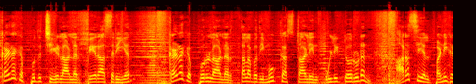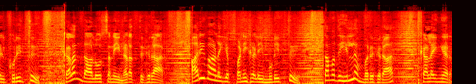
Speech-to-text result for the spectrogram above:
கழக பொதுச் செயலாளர் பேராசிரியர் கழக பொருளாளர் தளபதி மு க ஸ்டாலின் உள்ளிட்டோருடன் அரசியல் பணிகள் குறித்து கலந்தாலோசனை நடத்துகிறார். அறிவாலய பணிகளை முடித்து தமது இல்லம் வருகிறார். கலைஞர்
